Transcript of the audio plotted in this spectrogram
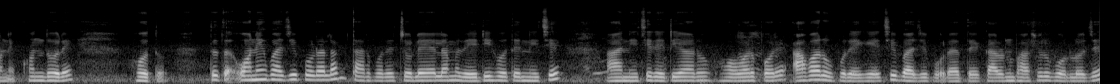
অনেকক্ষণ ধরে হতো। তো অনেক বাজি পোড়ালাম, তারপরে চলে এলাম রেডি হতে নিচে। আর নিচে রেডি আরও হওয়ার পরে আবার উপরে গিয়েছি বাজি পোড়াতে, কারণ ভাসুর বলল যে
